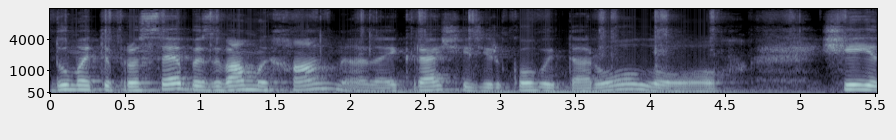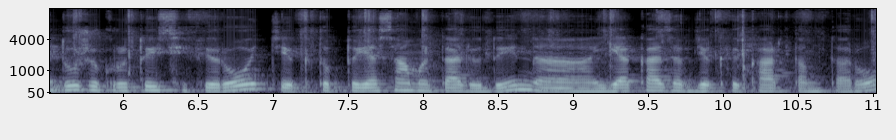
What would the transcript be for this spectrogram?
Думайте про себе, з вами Ханна, найкращий зірковий таролог. Ще є дуже крутий сіфіротік, тобто я саме та людина, яка завдяки картам Таро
